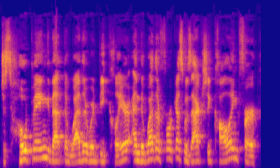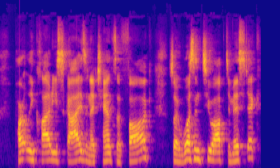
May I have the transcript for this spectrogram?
just hoping that the weather would be clear. And the weather forecast was actually calling for partly cloudy skies and a chance of fog, so I wasn't too optimistic.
